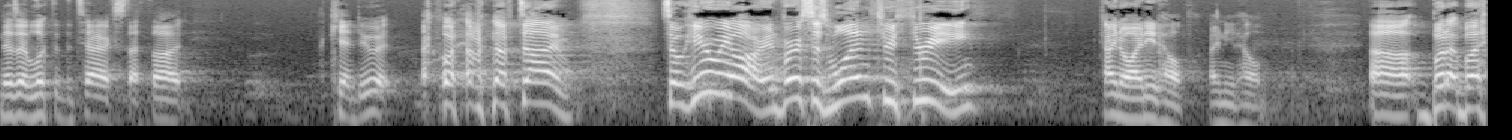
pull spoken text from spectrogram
And as I looked at the text, I thought, I can't do it. I won't have enough time. So here we are in verses 1 through 3. I know I need help. I need help. Uh, but but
